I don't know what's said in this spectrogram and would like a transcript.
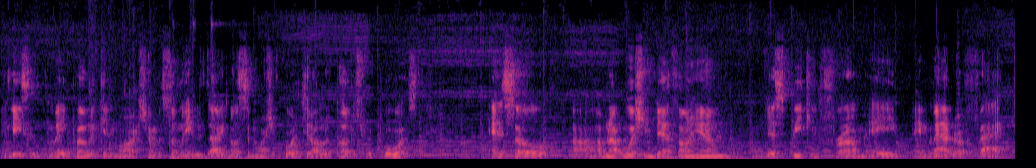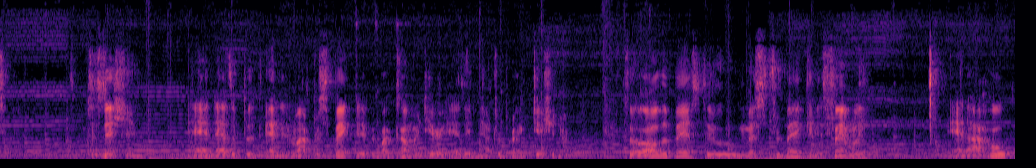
at least it was made public in March. I'm assuming he was diagnosed in March according to all the published reports. And so uh, I'm not wishing death on him, I'm just speaking from a, a matter of fact position and as a and in my perspective and my commentary as a natural practitioner. So all the best to Mr. Trebek and his family, and I hope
